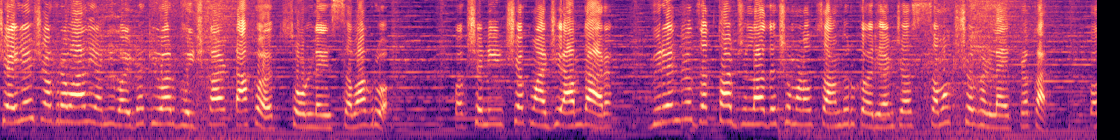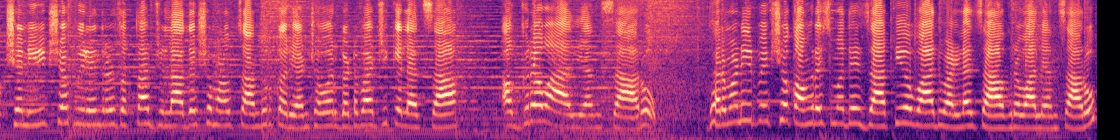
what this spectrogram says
शैलेश अग्रवाल यांनी बैठकीवर बहिष्कार टाकत सोडले सभागृह. पक्ष निरीक्षक माजी आमदार वीरेंद्र जगताप जिल्हाध्यक्ष मनोज चांदूरकर यांच्या समक्ष घडलाय प्रकार. पक्ष निरीक्षक वीरेंद्र जगताप जिल्हाध्यक्ष मनोज चांदूरकर यांच्यावर गटबाजी केल्याचा अग्रवाल यांचा आरोप. धर्मनिरपेक्ष काँग्रेसमध्ये जातीय वाद वाढल्याचा अग्रवाल यांचा आरोप.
